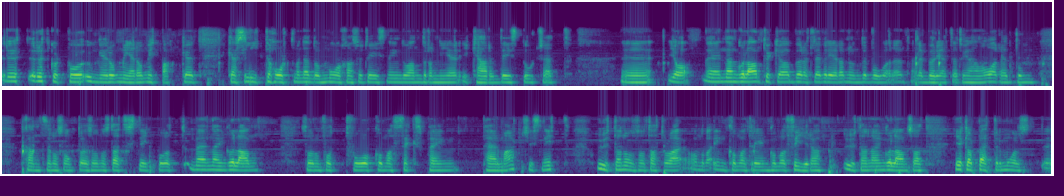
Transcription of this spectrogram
rött, rött kort på Unge Romero, mittbacket. Kanske lite hårt, men ändå målchansutvisning då han drar ner Icardi i stort sett. Eh, ja, eh, Nangolan tycker jag har börjat leverera under våren. Eller börjat, jag tycker han har rätt på chansen och sånt. Och så någon statistik på att med Nangolan så har de fått 2,6 poäng per match i snitt. Utan någon som tagit om det var 1,3-1,4 utan Nangolan så att helt klart bättre mål, eh,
